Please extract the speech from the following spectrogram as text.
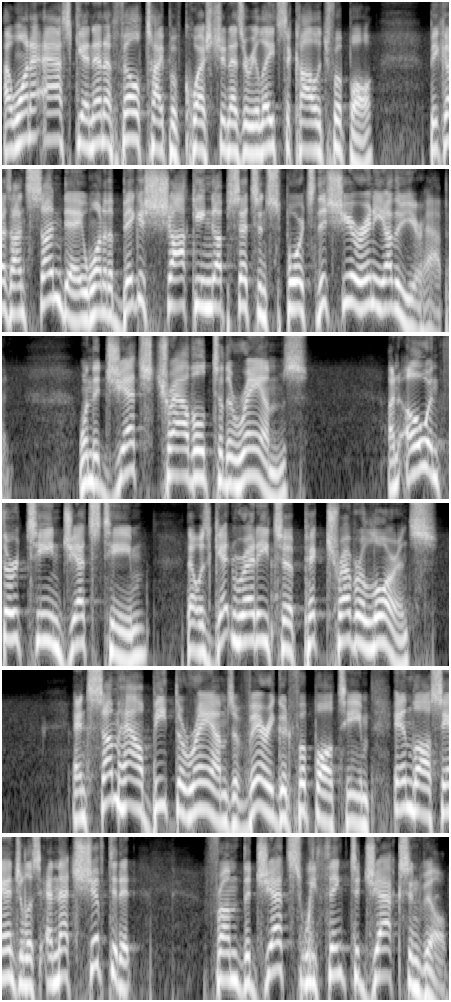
I want to ask you an NFL type of question as it relates to college football. Because on Sunday, one of the biggest shocking upsets in sports this year or any other year happened. When the Jets traveled to the Rams, an 0 13 Jets team that was getting ready to pick Trevor Lawrence and somehow beat the Rams, a very good football team in Los Angeles, and that shifted it from the Jets, we think, to Jacksonville.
